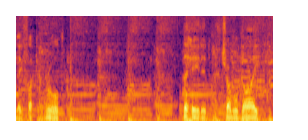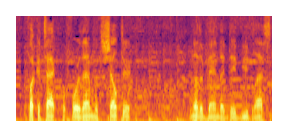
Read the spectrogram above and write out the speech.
They fucking ruled. The Hated with Troubled Oil. Fuck Attack before them with Shelter. Another band I debuted last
